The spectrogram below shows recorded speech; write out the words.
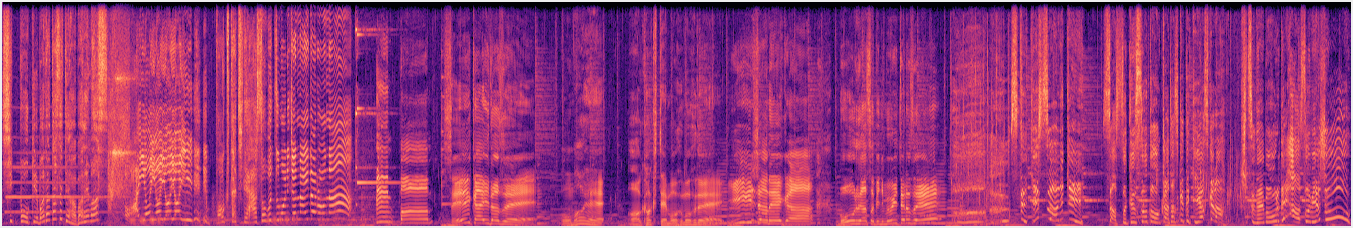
尻尾をけば立たせて暴れます。れおいおいおいおいおい僕たちで遊ぶつもりじゃないだろうな。ピンポーン！正解だぜ。お前赤くてモフモフでいいじゃねえか。ボール遊びに向いてるぜ、はあ、素敵っす兄貴。早速外を片付けてきやすからキツネボールで遊びやしょう。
